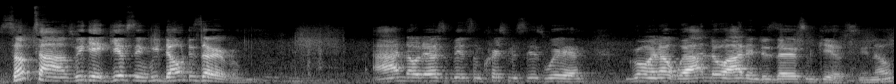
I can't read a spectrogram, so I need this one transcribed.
Sometimes we get gifts and we don't deserve them. I know there's been some Christmases where growing up where I know I didn't deserve some gifts, you know.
